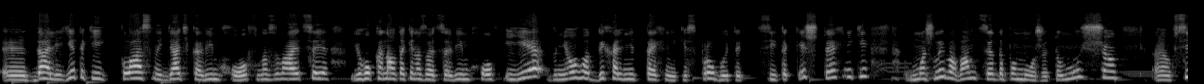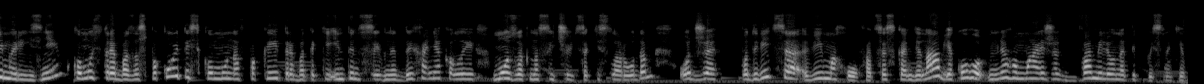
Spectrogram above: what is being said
Е, Далі є такий класний дядька Вім Хоф, називається його канал, так і називається Вім Хоф, і є в нього дихальні техніки. Спробуйте ці такі ж техніки, можливо, вам це допоможе, тому що е, всі ми різні. Комусь треба заспокоїтись, кому навпаки, треба таке інтенсивне дихання, коли мозок насичується кислородом. Отже, подивіться Віма Хофа, це скандинав, якого в нього майже 2 мільйони підписників.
